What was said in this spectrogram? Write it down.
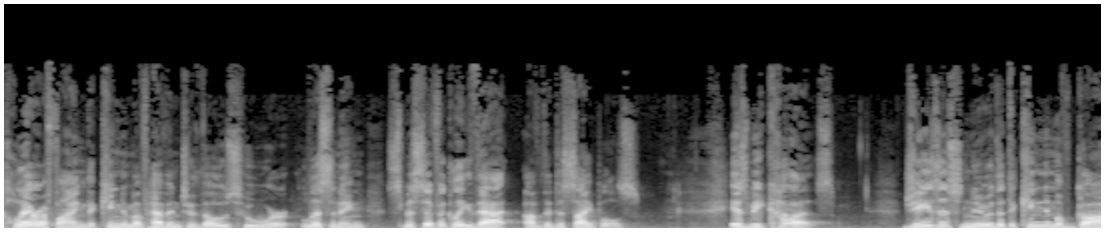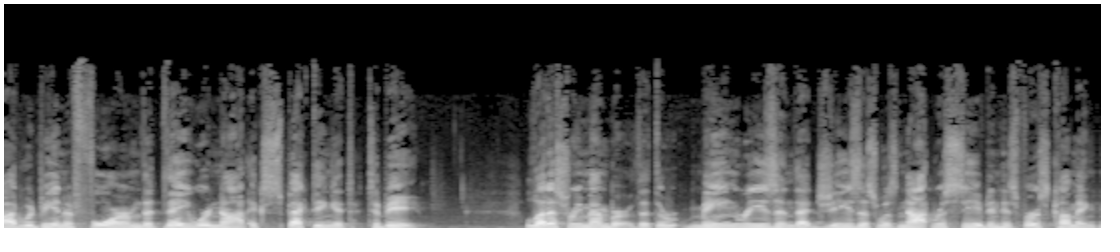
clarifying the kingdom of heaven to those who were listening, specifically that of the disciples, is because Jesus knew that the kingdom of God would be in a form that they were not expecting it to be. Let us remember that the main reason that Jesus was not received in his first coming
